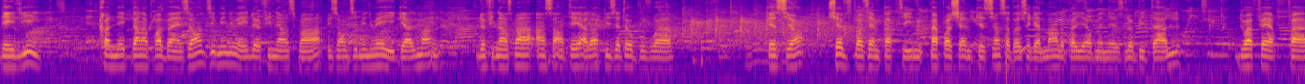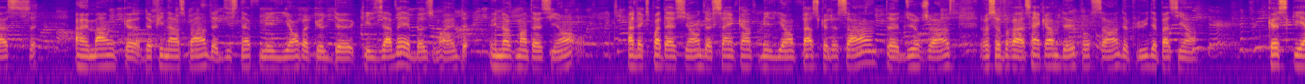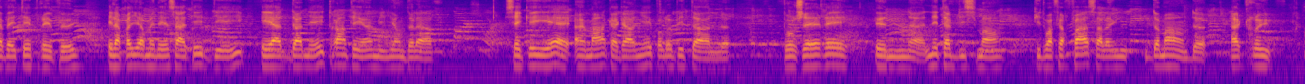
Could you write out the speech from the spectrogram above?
des lits chroniques dans la province. Ont diminué le financement. Ils ont diminué également le financement en santé alors qu'ils étaient au pouvoir. Question, chef du troisième parti. Ma prochaine question s'adresse également à la premier ministre. L'hôpital doit faire face à un manque de financement de 19 millions qu'ils avaient besoin d'une augmentation à l'exploitation de 50 millions parce que le centre d'urgence recevra 52% de plus de patients que ce qui avait été prévu et la première ministre a aidé et a donné 31 millions de dollars. C'est qu'il y a un manque à gagner pour l'hôpital pour gérer un établissement qui doit faire face à une demande accrue.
